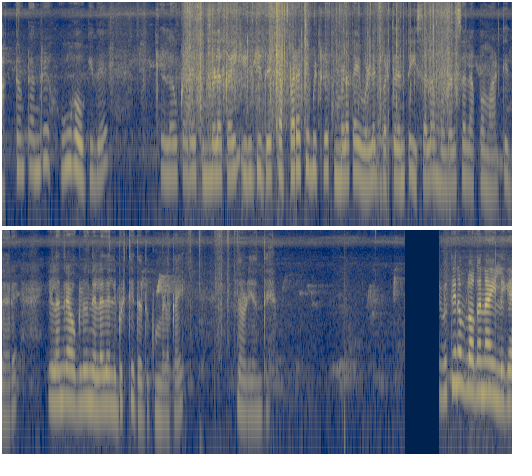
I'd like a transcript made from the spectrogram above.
ಆಗ್ತಾ ಉಂಟು ಅಂದರೆ ಹೂ ಹೋಗಿದೆ. ಕೆಲವು ಕಡೆ ಕುಂಬಳಕಾಯಿ ಇಳಿದಿದೆ ಚಪ್ಪರಕ್ಕೆ ಬಿಟ್ಟರೆ ಕುಂಬಳಕಾಯಿ ಒಳ್ಳೇದು ಬರ್ತದೆ ಅಂತ ಈ ಸಲ ಮೊದಲ ಸಲ ಅಪ್ಪ ಮಾಡ್ತಿದ್ದಾರೆ. ಇಲ್ಲಾಂದರೆ ಅವಾಗಲೂ ನೆಲದಲ್ಲಿ ಬಿಡ್ತಿದ್ದದ್ದು ಕುಂಬಳಕಾಯಿ. ನೋಡಿ ಅಂತೆ. ಇವತ್ತಿನ ವ್ಲಾಗನ್ನು ಇಲ್ಲಿಗೆ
